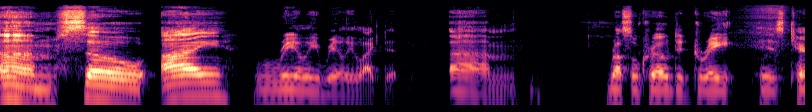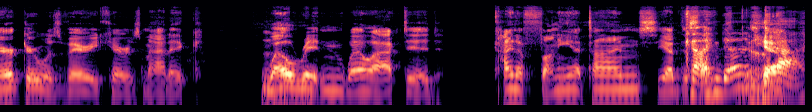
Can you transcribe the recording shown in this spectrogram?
Um, so I really, really liked it. Um, Russell Crowe did great. His character was very charismatic, Mhm. well written, well acted, kind of funny at times. He had this like- Kinda, yeah, yeah.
